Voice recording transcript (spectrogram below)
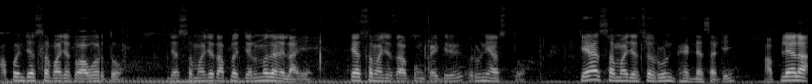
आपण ज्या समाजात वावरतो ज्या समाजात आपला जन्म झालेला आहे त्या समाजाचा आपण काहीतरी ऋणी असतो. त्या समाजाचं ऋण फेडण्यासाठी आपल्याला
